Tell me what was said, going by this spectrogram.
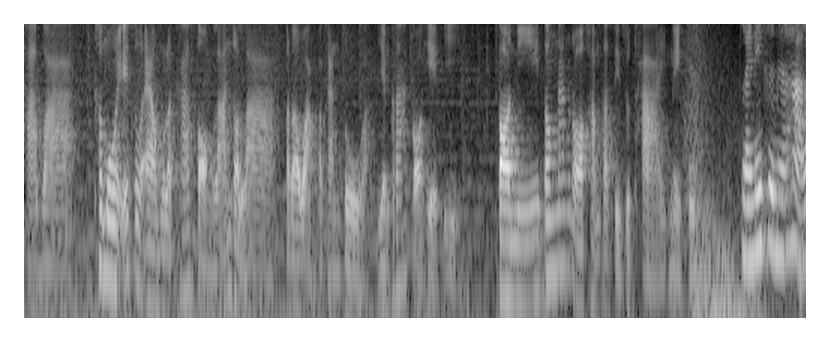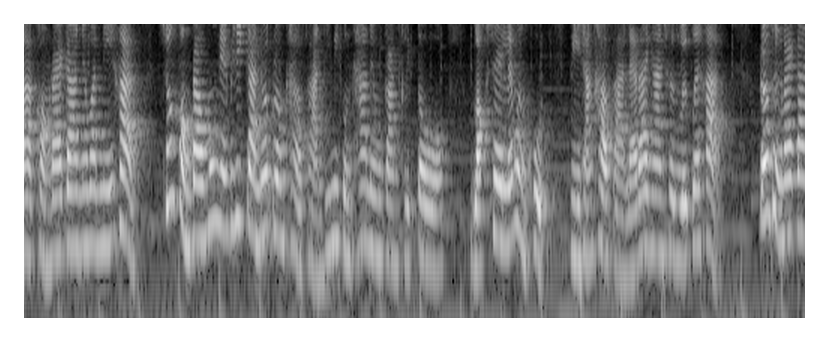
ภาพว่า ขโมย SOL มูลค่า 2 ล้านดอลลาร์ระหว่างประกันตัวยังกล้าก่อเหตุอีก ตอนนี้ต้องนั่งรอคำตัดสินสุดท้ายในคุก และนี่คือเนื้อหาหลักของรายการในวันนี้ค่ะ ช่องของเรามุ่งเน้นวิธีการรวบรวมข่าวสารที่มีคุณค่าในวงการคริปโต บล็อกเชนและเหมืองขุด มีทั้งข่าวสารและรายงานเชิงลึกเลยค่ะรวมถึงรายการ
